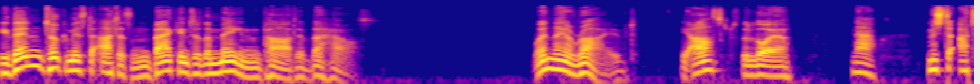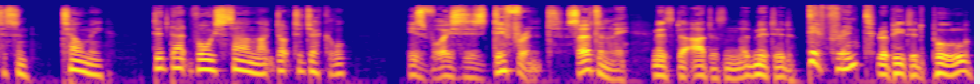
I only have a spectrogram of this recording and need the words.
He then took Mr. Utterson back into the main part of the house. When they arrived, he asked the lawyer, Now, Mr. Utterson, tell me, did that voice sound like Dr. Jekyll? His voice is different, certainly. Mr. Utterson admitted, Different? repeated Poole.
